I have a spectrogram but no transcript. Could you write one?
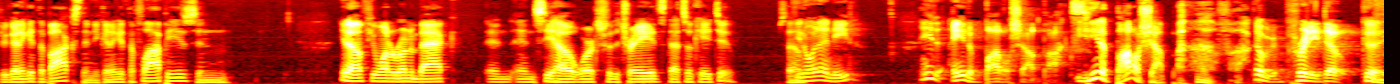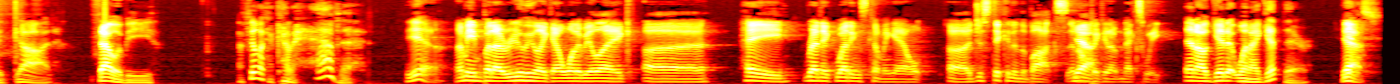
if you're gonna get the box, then you're gonna get the floppies, and you know, if you want to run them back and and see how it works for the trades, that's okay too. So You know what I need? I need I need a bottle shop box. you need a bottle shop. Oh fuck. That would be pretty dope. Good God. That would be. I feel like I kind of have that. Yeah, I mean, but I really like. I want to be like, uh, hey, Redneck Wedding's coming out. Uh, just stick it in the box, and Yeah. I'll pick it up next week. And I'll get it when I get there. Yeah. Yes.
